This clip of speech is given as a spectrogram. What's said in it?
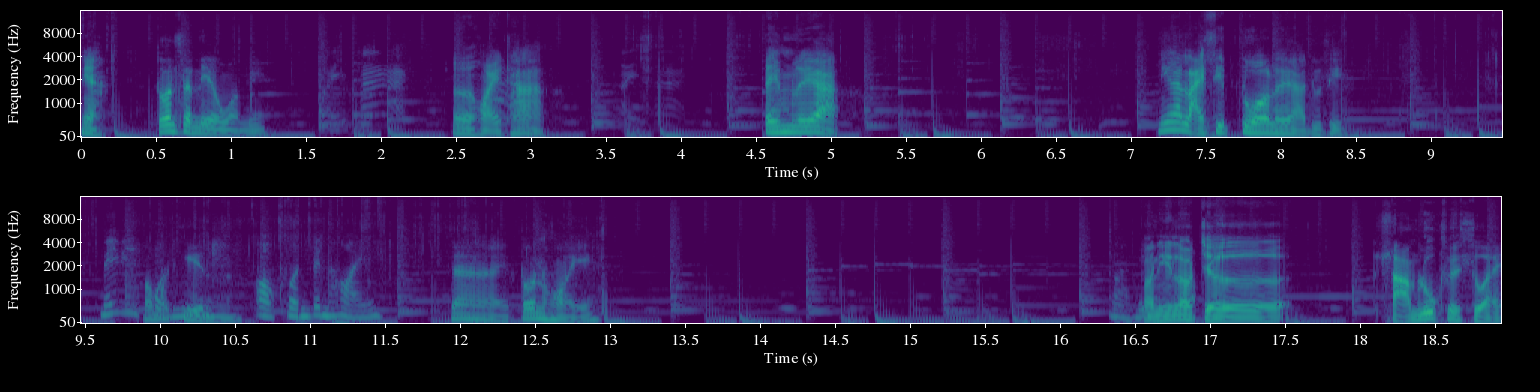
เนี่ย ต้นสเนลแบบนี้หอยทากเออหอยทากหอยทาก เต็มเลยอะ เนี่ยหลายสิบตัวเลยอะ ดูสิไม่มีเขาผมาลกินออกผลเป็นหอย ใช่ ต้นหอยหวานตอนนี้เราเจอสามลูกสวย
